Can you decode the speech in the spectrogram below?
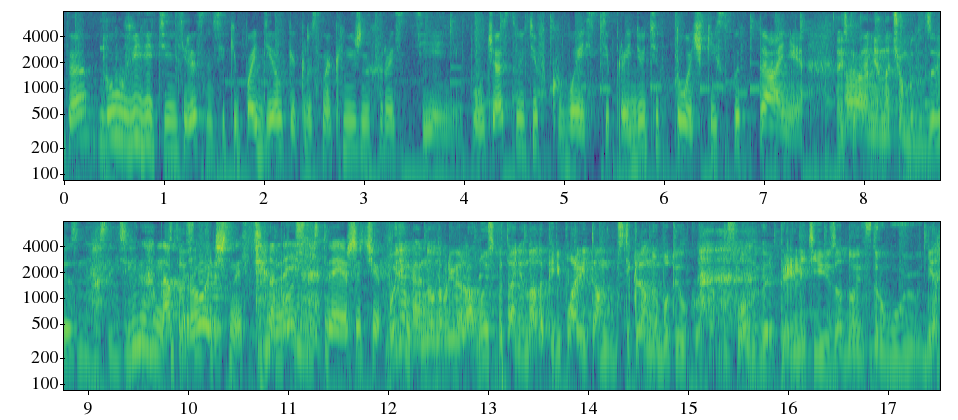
Да, вы увидите интересные всякие поделки краснокнижных растений, поучаствуете в квесте, пройдете точки, испытания. А испытания на чем будут завязаны, если не секрет? А, на прочность. На прочность. Да, я шучу. Будем, А, ну, например, одно испытание, надо переплавить там стеклянную бутылку, там, условно говоря, перелети из одной в другую, нет?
